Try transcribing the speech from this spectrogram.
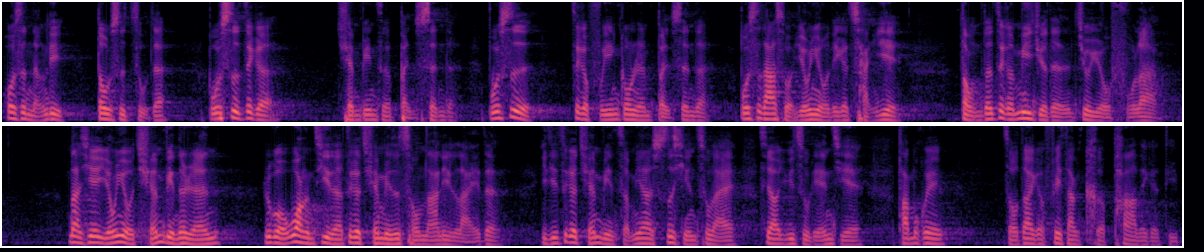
或是能力，都是主的，不是这个权柄者本身的，不是这个福音工人本身的，不是他所拥有的一个产业。懂得这个秘诀的人就有福了。那些拥有权柄的人，如果忘记了这个权柄是从哪里来的，以及这个权柄怎么样施行出来，是要与主连结，他们会走到一个非常可怕的一个地步。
